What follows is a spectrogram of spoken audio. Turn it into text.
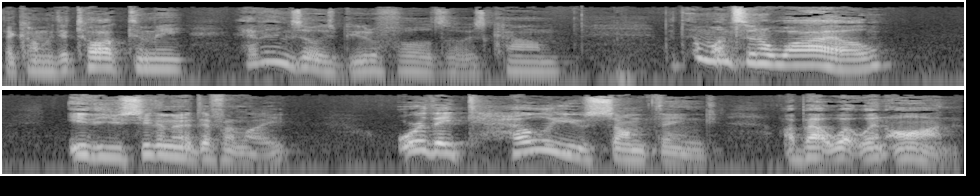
They're coming to talk to me. Everything's always beautiful. It's always calm. But then once in a while, either you see them in a different light, or they tell you something about what went on.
